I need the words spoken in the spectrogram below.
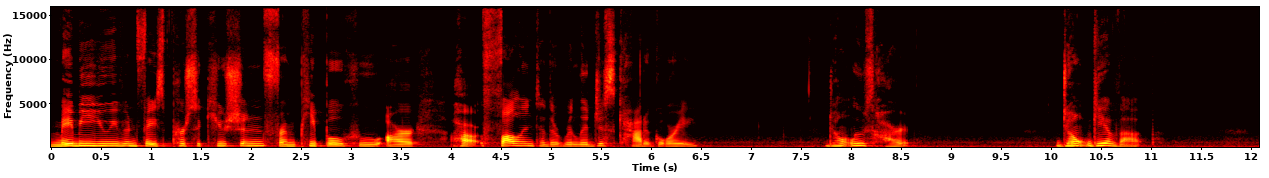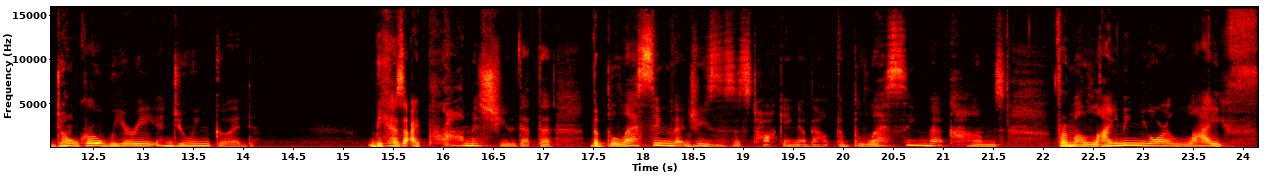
maybe you even face persecution from people who are, fall into the religious category. Don't lose heart. Don't give up. Don't grow weary in doing good. Because I promise you that the, the blessing that Jesus is talking about, the blessing that comes from aligning your life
